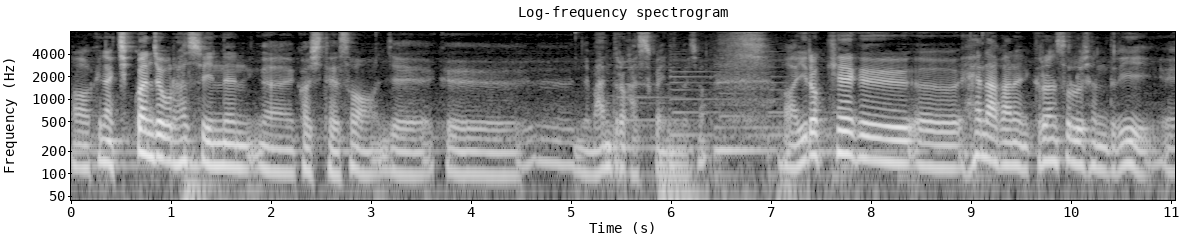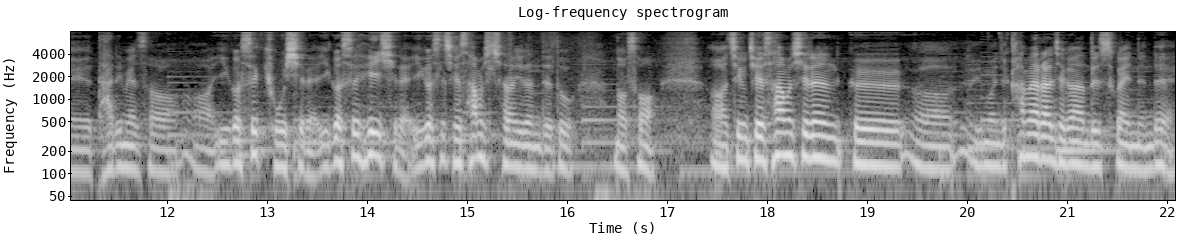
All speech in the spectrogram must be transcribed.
어, 그냥 직관적으로 할 수 있는 어, 것이 돼서 이제 그 이제 만들어 갈 수가 있는 거죠. 아, 이렇게 그 어, 해나가는 그런 솔루션들이 에, 다림에서 어, 이것을 교실에, 이것을 회의실에, 이것을 제 사무실처럼 이런 데도 넣어서 어, 지금 제 사무실은 그 어, 뭐 이제 카메라를 제가 넣을 수가 있는데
